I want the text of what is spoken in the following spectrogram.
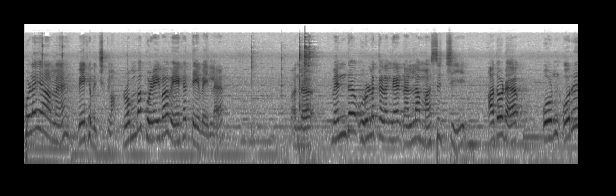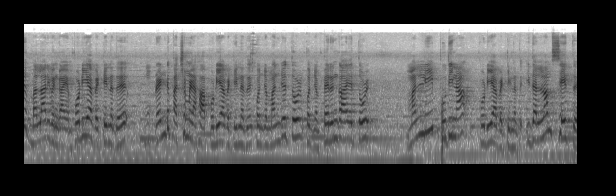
குழையாமல் வேக வச்சுக்கலாம். ரொம்ப குழைவாக வேக தேவையில்லை. அந்த வெந்த உருளைக்கிழங்க நல்லா மசிச்சு அதோட ஒன் ஒரு பல்லாரி வெங்காயம் பொடியாக வெட்டினது ரெண்டு பச்சை மிளகாய் பொடியாக வெட்டினது கொஞ்சம் மஞ்சத்தூள் கொஞ்சம் பெருங்காயத்தூள் மல்லி புதினா பொடியாக வெட்டினது. இதெல்லாம் சேர்த்து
